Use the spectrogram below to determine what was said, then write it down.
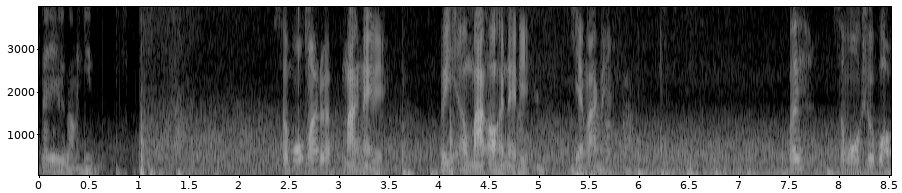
ได้อยู่หลังหินสโมกมาด้วย มาร์กไหนดิ เฮ้ย เอามาร์กออกให้หน่อยดิ เคลียร์มาร์กไหนอย ขวาเฮ้ย สโมกชุบเหรอ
